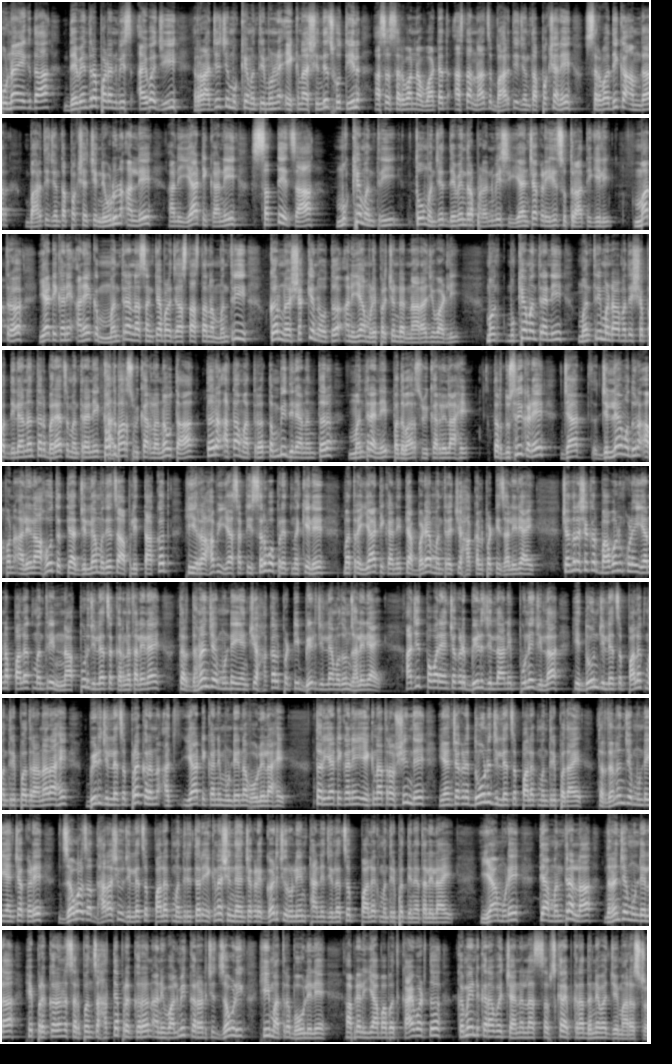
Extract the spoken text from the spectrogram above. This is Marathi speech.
पुन्हा एकदा देवेंद्र फडणवीस ऐवजी राज्याचे मुख्यमंत्री म्हणून एकनाथ शिंदेच होतील असं सर्वांना वाटत असतानाच भारतीय जनता पक्षाने सर्वाधिक आमदार भारतीय जनता पक्षाचे निवडून आणले आणि या ठिकाणी सत्तेचा मुख्यमंत्री तो म्हणजे देवेंद्र फडणवीस यांच्याकडे ही सूत्र हाती गेली. मात्र या ठिकाणी अनेक मंत्र्यांना संख्याबळ जास्त असताना मंत्री करणं शक्य नव्हतं आणि यामुळे प्रचंड नाराजी वाढली. मग मुख्यमंत्र्यांनी मंत्रिमंडळामध्ये शपथ दिल्यानंतर बऱ्याच मंत्र्यांनी पदभार स्वीकारला नव्हता तर आता मात्र तंबी दिल्यानंतर मंत्र्यांनी पदभार स्वीकारलेला आहे. तर दुसरीकडे ज्या जिल्ह्यामधून आपण आलेला आहोत त्या जिल्ह्यामध्येच आपली ताकद ही राहावी यासाठी सर्व प्रयत्न केले. मात्र या ठिकाणी त्या बड्या मंत्र्याची हाकलपट्टी झालेली आहे. चंद्रशेखर बावनकुळे यांना पालकमंत्री नागपूर जिल्ह्याचं करण्यात आलेलं आहे. तर धनंजय मुंडे यांची हकालपट्टी बीड जिल्ह्यामधून झालेली आहे. अजित पवार यांच्याकडे बीड जिल्हा आणि पुणे जिल्हा ही दोन जिल्ह्याचं पालकमंत्रीपद राहणार आहे. बीड जिल्ह्याचं प्रकरण आज या ठिकाणी मुंडेंना भोवलेलं आहे. तर या ठिकाणी एकनाथराव शिंदे यांच्याकडे दोन जिल्ह्याचं पालकमंत्रीपद आहे. तर धनंजय मुंडे यांच्याकडे जवळचा धाराशिव जिल्ह्याचं पालकमंत्री तर एकनाथ शिंदे यांच्याकडे गडचिरोली आणि ठाणे जिल्ह्याचं पालकमंत्रीपद देण्यात आलेलं आहे. यामुळे त्या मंत्र्याला धनंजय मुंडेला हे प्रकरण सरपंच हत्या प्रकरण आणि वाल्मिक कराडची जवळीक ही मात्र भोवलेली आहे. आपल्याला याबाबत काय वाटतं? कमेंट करा व चॅनलला सबस्क्राईब करा. धन्यवाद. जय महाराष्ट्र.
